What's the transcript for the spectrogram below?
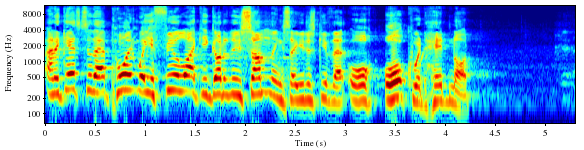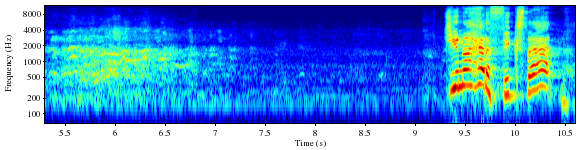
And it gets to that point where you feel like you've got to do something, so you just give that awkward head nod. do you know how to fix that?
